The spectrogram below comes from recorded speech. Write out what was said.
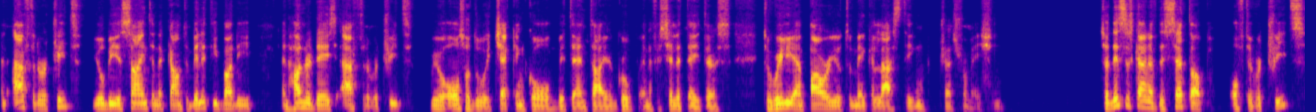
And after the retreat, you'll be assigned an accountability buddy. And 100 days after the retreat, we will also do a check in call with the entire group and the facilitators to really empower you to make a lasting transformation. So, this is kind of the setup of the retreats.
